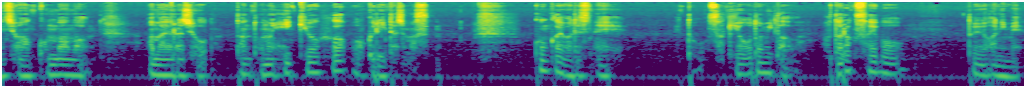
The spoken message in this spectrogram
にちは、こんばんは。甘えラジオ担当の筆記用具がお送りいたします。今回はですね、えっと、先ほど見た働く細胞というアニメ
